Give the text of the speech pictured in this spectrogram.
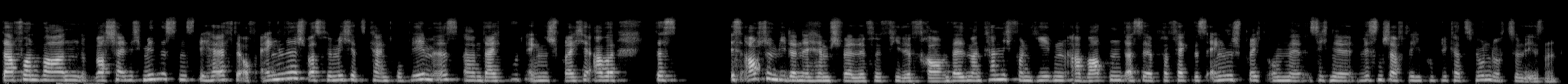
Davon waren wahrscheinlich mindestens die Hälfte auf Englisch, was für mich jetzt kein Problem ist, ähm, da ich gut Englisch spreche. Aber das ist auch schon wieder eine Hemmschwelle für viele Frauen, weil man kann nicht von jedem erwarten, dass er perfektes Englisch spricht, um eine, sich eine wissenschaftliche Publikation durchzulesen.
